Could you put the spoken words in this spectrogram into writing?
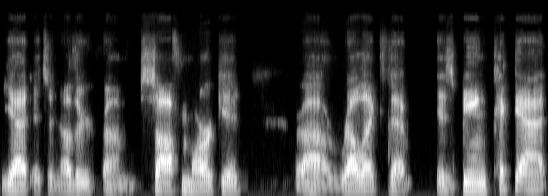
yet. It's another um, soft market uh, relic that is being picked at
